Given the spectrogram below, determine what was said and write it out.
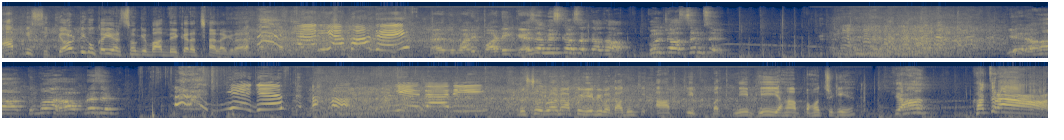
आपकी सिक्योरिटी को कई अरसों के बाद देखकर अच्छा लग रहा है। मैरी आप आ गए। मैं तुम्हारी पार्टी कैसे मिस कर सकता था? गुलचा सिम सिम ये रहा तुम्हारा प्रेजेंट ये गिफ्ट ये डैडी मिस्टर ओब्रॉय मैं आपको ये भी बता दूँ कि आपकी पत्नी भी यहाँ पहुँच चुकी है। क्या खतरा!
